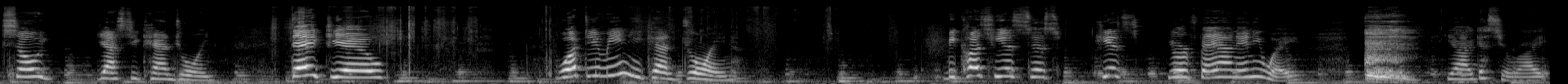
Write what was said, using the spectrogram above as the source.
so yes, you can join. Thank you. What do you mean he can't join? Because he is his, he is your fan anyway. yeah, I guess you're right.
